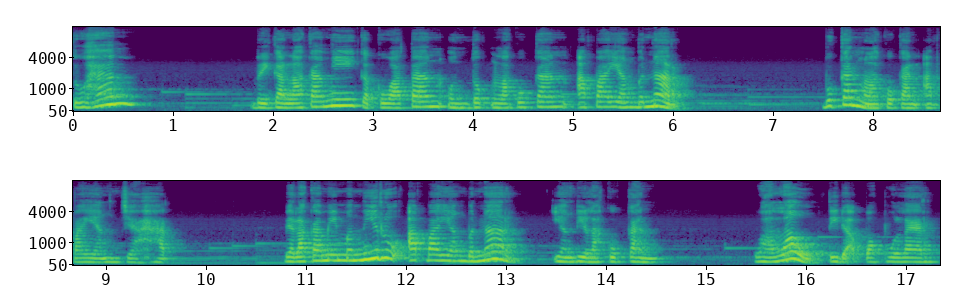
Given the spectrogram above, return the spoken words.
Tuhan, berikanlah kami kekuatan untuk melakukan apa yang benar, bukan melakukan apa yang jahat. Biarlah kami meniru apa yang benar yang dilakukan walau tidak populer,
